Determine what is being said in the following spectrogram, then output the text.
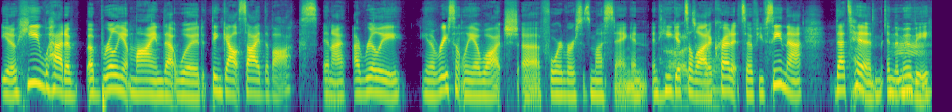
you know, he had a, a brilliant mind that would think outside the box. And I, I really, you know, recently I watched uh, Ford versus Mustang and, and he Oh, gets a lot of credit. So if you've seen that, that's him in the movie.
